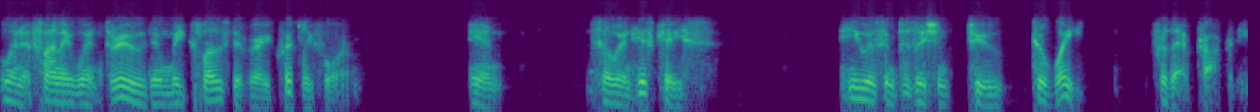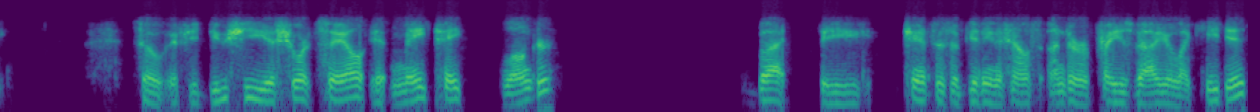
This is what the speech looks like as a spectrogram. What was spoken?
When it finally went through then we closed it very quickly for him. And so in his case he was in position to to wait for that property. So if you do see a short sale it may take longer. But the chances of getting a house under appraised value like he did,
